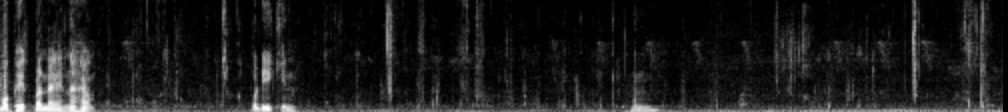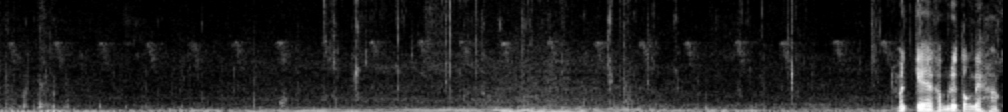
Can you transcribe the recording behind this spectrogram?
บ่เผ็ดปานใดนะครับพอดีกิน อืม มันแก่ครับเลยต้องได้หัก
